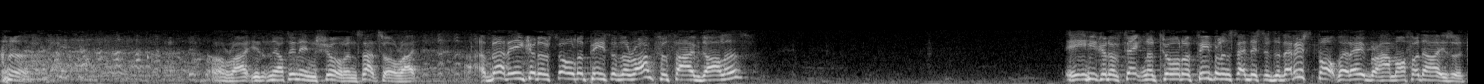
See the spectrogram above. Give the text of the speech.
all right, not in insurance, that's all right. Uh, but he could have sold a piece of the rock for five dollars. He could have taken a tour of people and said, This is the very spot where Abraham offered Isaac.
